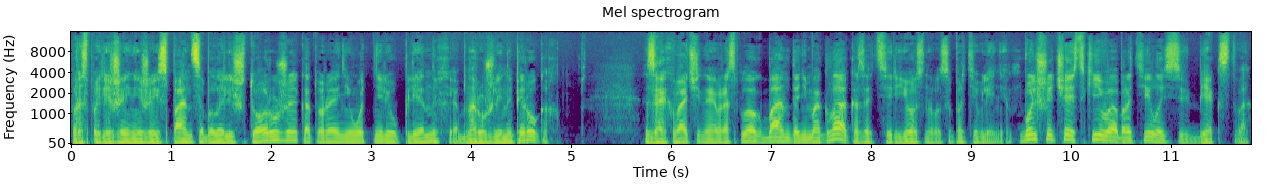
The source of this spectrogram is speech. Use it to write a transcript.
В распоряжении же испанца было лишь то оружие, которое они отняли у пленных и обнаружили на пирогах. Захваченная врасплох банда не могла оказать серьезного сопротивления. Большая часть Киева обратилась в бегство.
